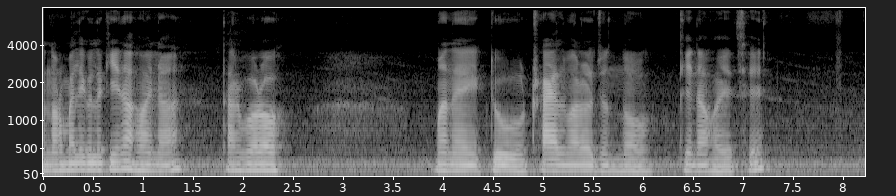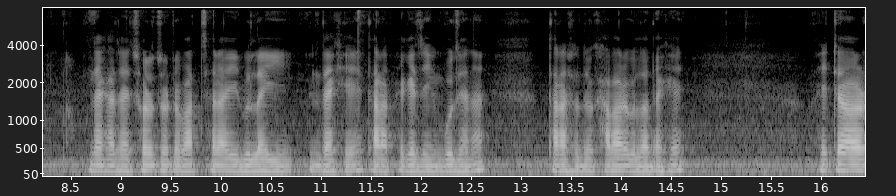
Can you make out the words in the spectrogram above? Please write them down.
নর্মালি এগুলো কেনা হয় না। তারপরও মানে একটু ট্রায়াল মারার জন্য কেনা হয়েছে। দেখা যায় ছোট ছোট বাচ্চারা এগুলাই দেখে, তারা প্যাকেজিং বোঝে না। তারা শুধু খাবারগুলো দেখে। এটার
